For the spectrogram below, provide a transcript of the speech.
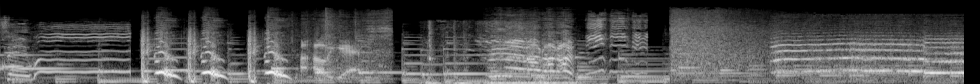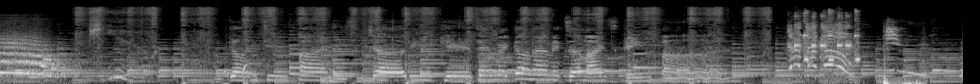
Say what? Oh, yes. I'm going to find me some chubby kids and we're gonna make some ice cream fun. Go, go,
